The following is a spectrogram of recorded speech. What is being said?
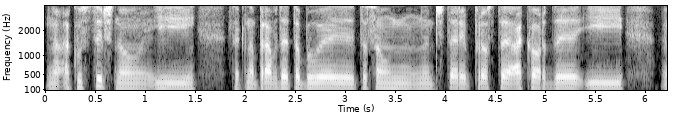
no, akustyczną i tak naprawdę to były, to są cztery proste akordy i y,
